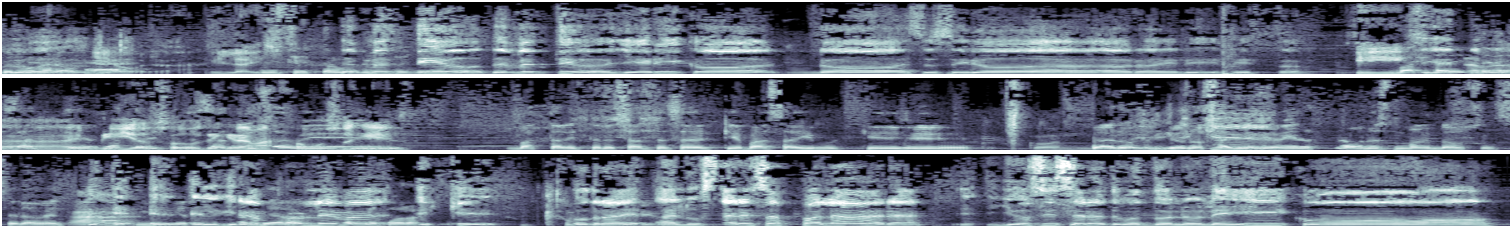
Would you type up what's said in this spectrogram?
pero bueno, Y ahora, y la hizo. Desmentido, desmentido. Jericho no asesinó a, Brody Lee, listo. Y Va a estar estaba interesante, envidioso va a de estar que era más famoso que él. va a estar interesante saber qué pasa ahí porque Con claro, yo no que- sabía que había estado en SmackDown, sinceramente. Ah, el, gran problema es que, otra vez, al usar esas palabras, yo sinceramente cuando lo leí como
